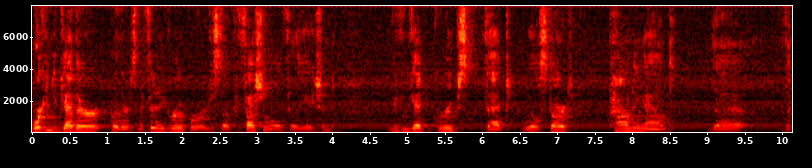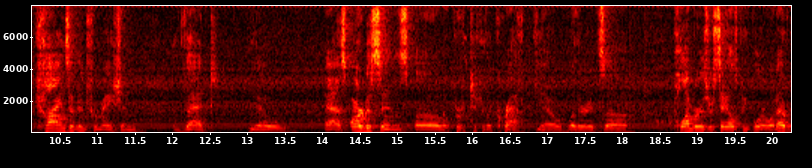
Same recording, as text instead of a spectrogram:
Working together, whether it's an affinity group or just a professional affiliation, you can get groups that will start pounding out the the kinds of information that you know as artisans of a particular craft, you know, whether it's uh, plumbers or salespeople or whatever.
